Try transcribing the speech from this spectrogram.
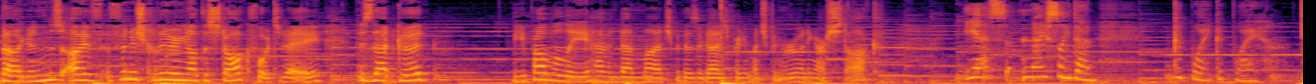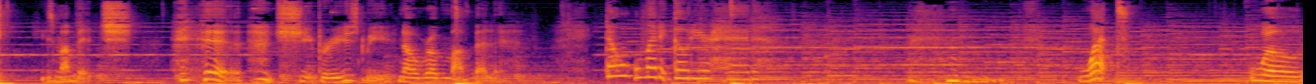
Baggins, I've finished clearing out the stock for today. Is that good? You probably haven't done much because the guy's pretty much been ruining our stock. Yes, nicely done. Good boy, good boy. He's my bitch. she praised me. Now rub my belly. Don't let it go to your head. what? Well,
